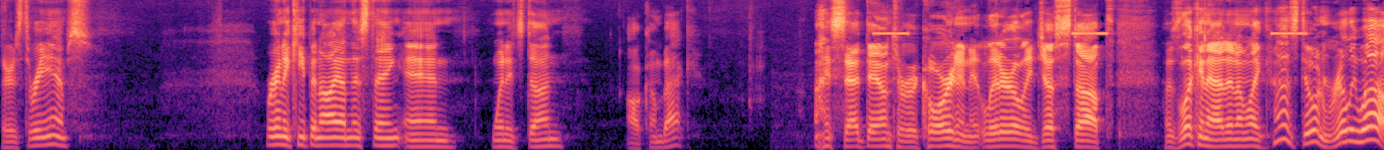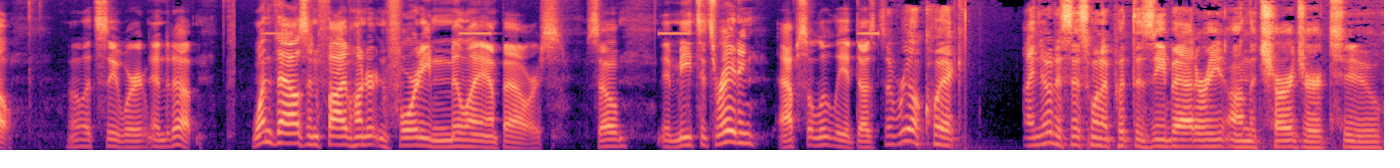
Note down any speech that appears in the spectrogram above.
There's 3 amps. We're going to keep an eye on this thing and when it's done, I'll come back. I sat down to record and it literally just stopped. I was looking at it I'm like, oh, it's doing really well. Well, let's see where it ended up. 1,540 milliamp hours. So it meets its rating. Absolutely it does. So real quick, I noticed this when I put the Zeee battery on the charger to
